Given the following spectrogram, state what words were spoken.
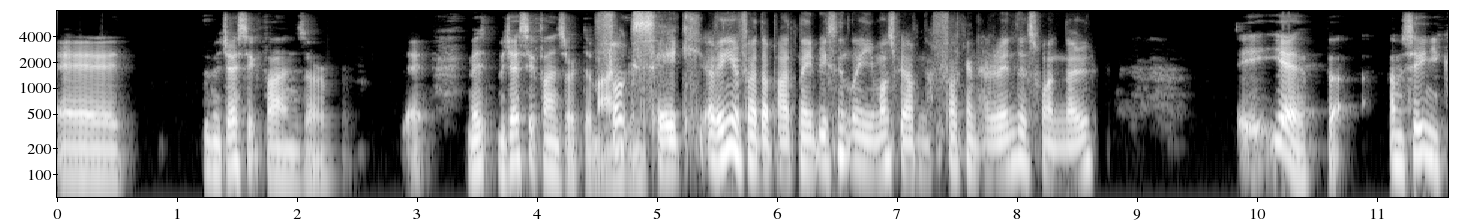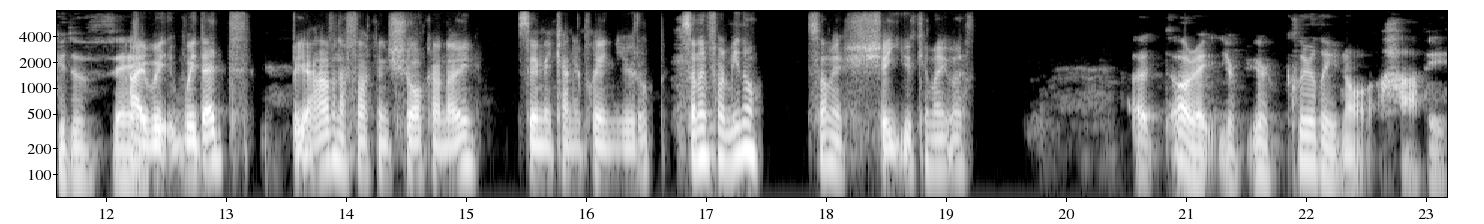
Uh, the Majestic fans are uh, Majestic fans are demanding. Fuck's sake. I think you've had a bad night recently. You must be having a fucking horrendous one now. Uh, yeah, but I'm saying you could have. Uh, Aye, we, we did, but you're having a fucking shocker now, saying they can't play in Europe. Something for me, though. Some shit you came out with. uh, all right, you're you're clearly not happy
